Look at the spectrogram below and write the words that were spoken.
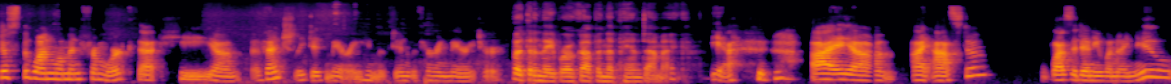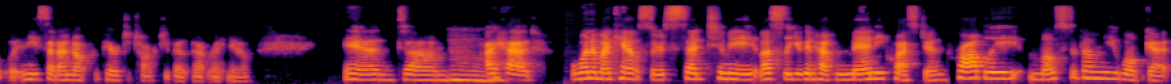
Just the one woman from work that he um, eventually did marry. He moved in with her and married her. But then they broke up in the pandemic. Yeah. I um i asked him was it anyone i knew? And he said i'm not prepared to talk to you about that right now. And um, mm. i had one of my counselors said to me, Leslie, you're going to have many questions. Probably most of them you won't get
